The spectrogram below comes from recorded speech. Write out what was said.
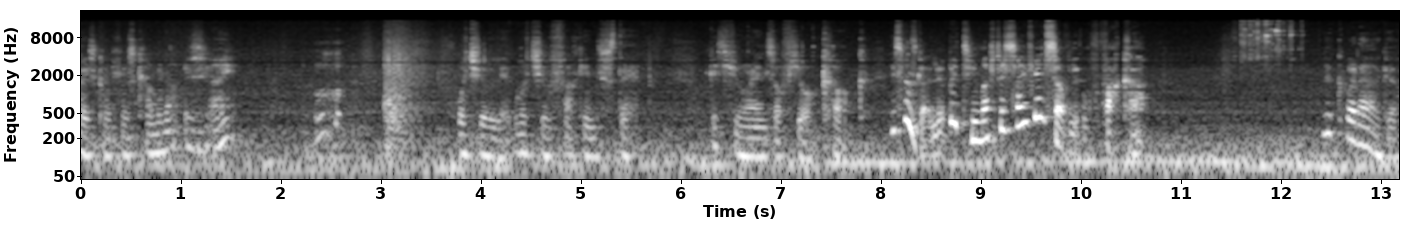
Case conference coming up, is it, eh? Watch your lip, watch your fucking step. Get your hands off your cock. This one's got a little bit too much to say for himself, little fucker. Look what I got.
